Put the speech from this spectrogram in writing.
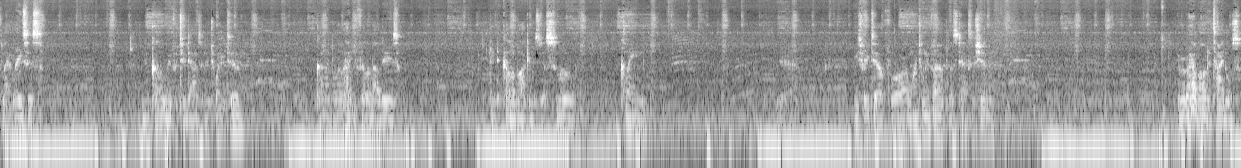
Flat laces. New colorway for 2022. Comment below how you feel about these. I think the color blocking is just smooth, clean. Yeah. These retail for 125 plus tax and shipping. And we're gonna have all the titles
